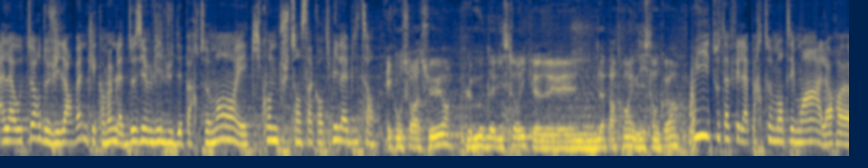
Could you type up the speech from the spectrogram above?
à la hauteur de Villeurbanne, qui est quand même la deuxième ville du département et qui compte plus de 150 000 habitants. Et qu'on se rassure, le modèle historique de l'appartement existe encore Oui, tout à fait, l'appartement témoin. Alors, euh,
